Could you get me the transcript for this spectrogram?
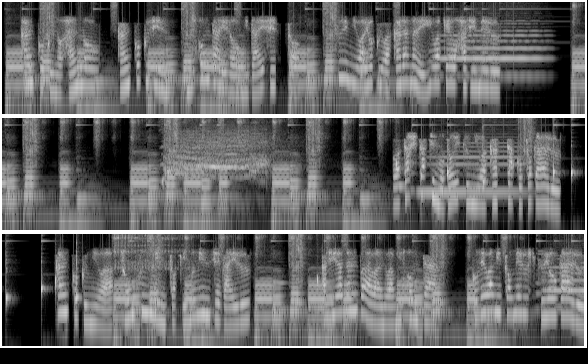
韓国の反応、韓国人、日本代表に大嫉妬。ついにはよくわからない言い訳を始める。私たちもドイツに分かったことがある。韓国には、ソン・フンミンとキム・ミンジェがいる。アジアナンバーワンは日本だ。これは認める必要がある。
